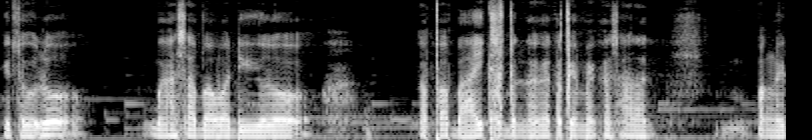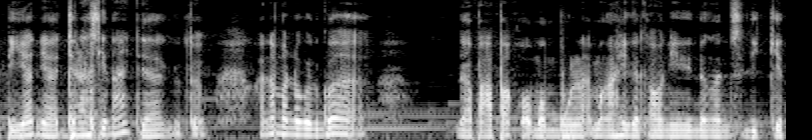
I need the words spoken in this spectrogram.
gitu lo merasa bahwa diri lo apa baik sebenarnya tapi mereka salah pengertian ya jelasin aja gitu. Karena menurut gue gak apa-apa kok memulai mengakhiri tahun ini dengan sedikit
